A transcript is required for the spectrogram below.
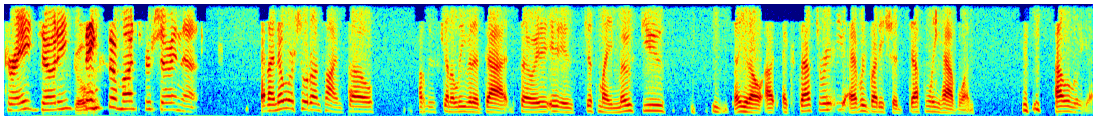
Great, Jody. Go. Thanks so much for sharing that. And I know we're short on time, so I'm just going to leave it at that. So it, it is just my most used, you know, accessory. Everybody should definitely have one. Hallelujah.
